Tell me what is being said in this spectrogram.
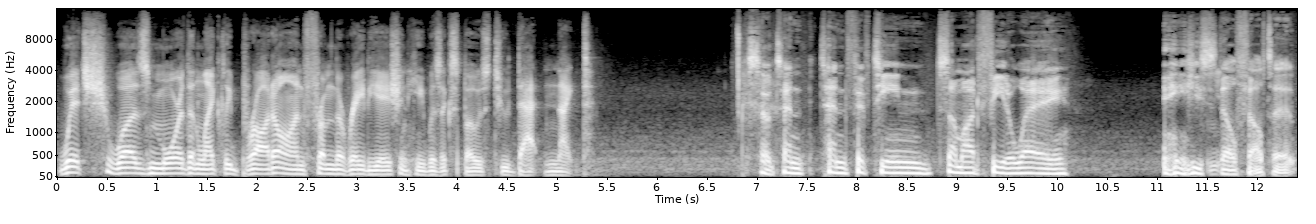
which was more than likely brought on from the radiation he was exposed to that night. So 10, 10 15 some odd feet away, he still felt it.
